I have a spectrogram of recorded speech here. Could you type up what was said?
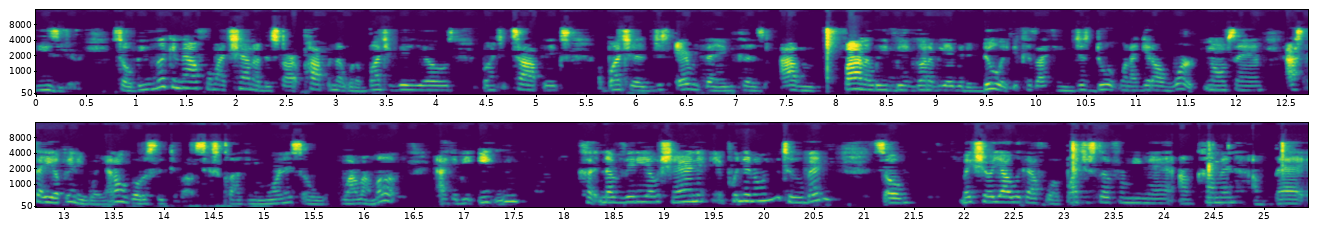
easier. So be looking out for my channel to start popping up with a bunch of videos, a bunch of topics, a bunch of just everything because I'm finally being gonna be able to do it because I can just do it when I get off work. You know what I'm saying? I stay up anyway. I don't go to sleep till about six o'clock in the morning. So while I'm up, I can be eating, cutting up video, sharing it, and putting it on YouTube, baby. So make sure y'all look out for a bunch of stuff from me, man. I'm coming. I'm back.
